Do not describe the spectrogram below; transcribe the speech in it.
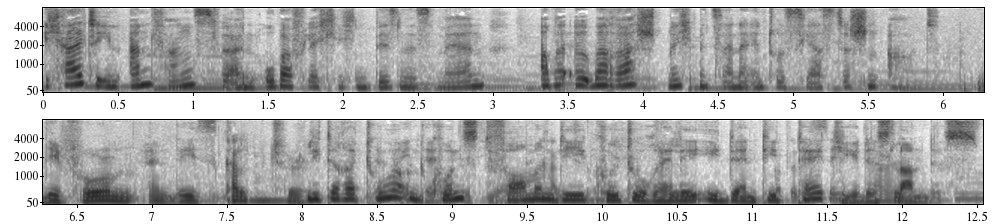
Ich halte ihn anfangs für einen oberflächlichen Businessman, aber er überrascht mich mit seiner enthusiastischen Art. Literatur und Kunst formen die kulturelle Identität jedes Landes.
